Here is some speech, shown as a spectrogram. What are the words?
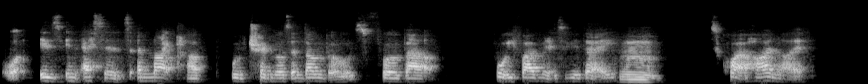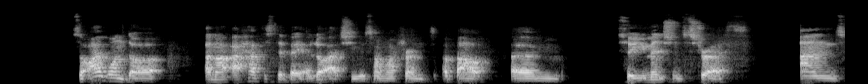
what is in essence a nightclub with treadmills and dumbbells for about 45 minutes of your day, Mm. it's quite a highlight. So I wonder, and I, I have this debate a lot actually with some of my friends about. Um, so you mentioned stress, and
